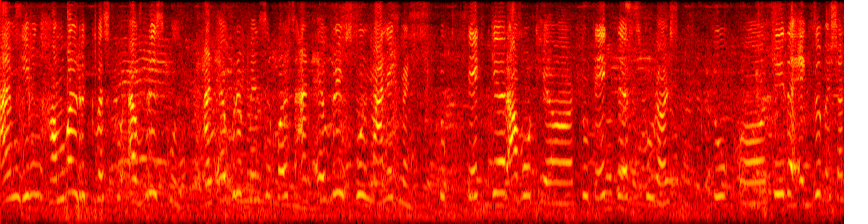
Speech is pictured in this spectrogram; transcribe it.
I am giving humble request to every school and every principals and every school management to take care about uh, to take their students to uh, see the exhibition.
